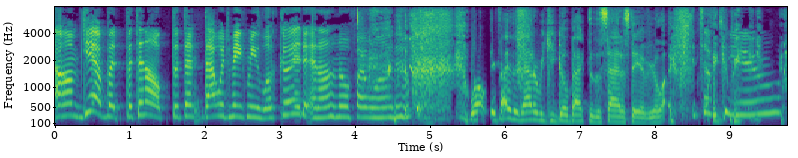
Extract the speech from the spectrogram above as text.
um, yeah, but but then I'll but then that would make me look good, and I don't know if I want to. Well, it's either that or we could go back to the saddest day of your life. It's up Like, to we- you.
